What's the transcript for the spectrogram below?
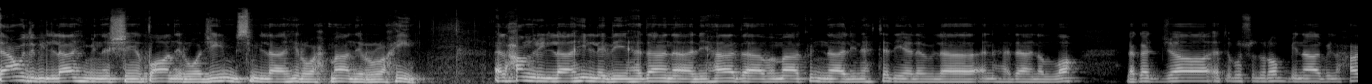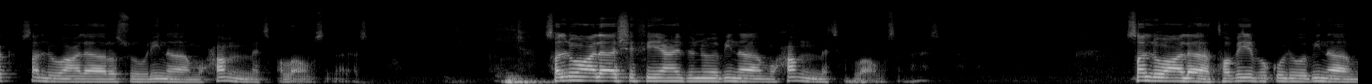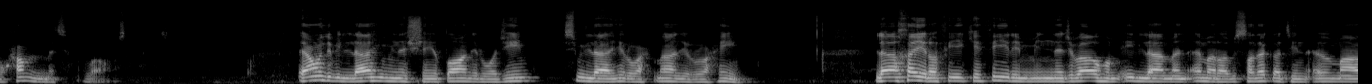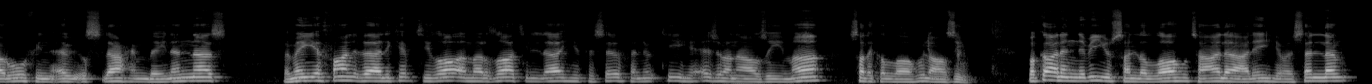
Euzu billahi mineşşeytanirracim. Bismillahirrahmanirrahim. Elhamdülillahi'llezî hedâna lihâzâ ve mâ kunnâ linehtediye levlâ en hedânallah. Lekad câet rusul rabbina bil hak. Sallu ala rasulina Muhammed. Allahümme salli ala seyyidina. Sallu ala şefî'i zunubina Muhammed. Allahümme salli ala seyyidina. Sallu ala tabib kulubina Muhammed. Allahümme salli ala seyyidina. Euzu billahi mineşşeytanirracim. Bismillahirrahmanirrahim. La hayra fi kethirin min necvahum illa men emara bi sadakatin ev ma'rufin ev islahin beynen nas. Ve men yef'al zâlike ibtigâe merzâtillâhi fesevfe nu'tihi ecran azîmâ. Sadakallâhul azîm. Ve kâlen nebiyyü sallallahu teâlâ aleyhi ve sellem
